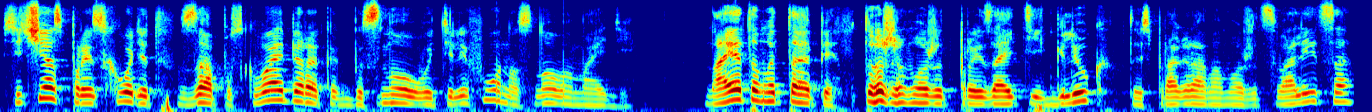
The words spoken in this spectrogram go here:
Сейчас происходит запуск Viber как бы с нового телефона, с новым ID. На этом этапе тоже может произойти глюк, то есть программа может свалиться.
